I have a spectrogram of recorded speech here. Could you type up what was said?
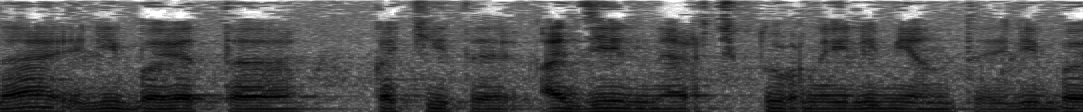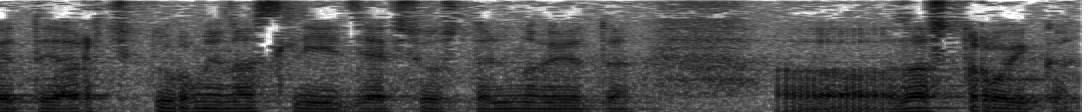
да, либо это какие-то отдельные архитектурные элементы, либо это архитектурное наследие, а все остальное это э, застройка,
